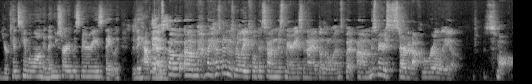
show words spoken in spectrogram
your kids came along and then you started Miss Mary's. They like did they happen? yeah. So um, my husband was really focused on Miss Mary's and I had the little ones, but um, Miss Mary's started off really small.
